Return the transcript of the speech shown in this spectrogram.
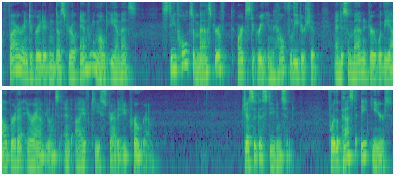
fire integrated industrial, and remote EMS. Steve holds a Master of Arts degree in Health Leadership and is a manager with the Alberta Air Ambulance and IFT Strategy Program. Jessica Stevenson. For the past eight years,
